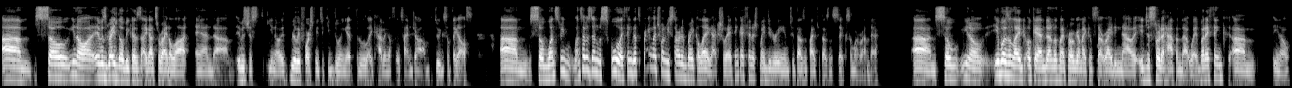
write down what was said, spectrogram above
Um, so you know, it was great though because I got to write a lot, and um, it was just you know it really forced me to keep doing it through like having a full time job, doing something else. Um, so once we once I was done with school, I think that's pretty much when we started Break a Leg. Actually, I think I finished my degree in 2005, 2006, somewhere around there. Um, so you know, it wasn't like okay, I'm done with my program, I can start writing now. It just sort of happened that way. But I think um, you know,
